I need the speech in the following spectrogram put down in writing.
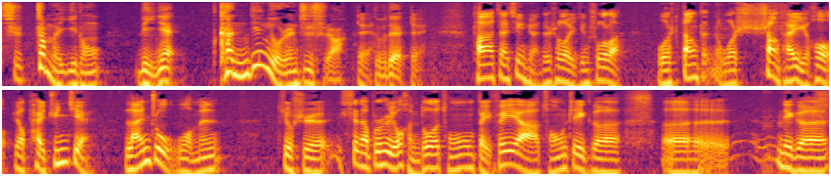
是这么一种理念。肯定有人支持啊，对，对不对？对，他在竞选的时候已经说了，我当他我上台以后要派军舰拦住我们，就是现在不是有很多从北非啊，从这个呃那个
